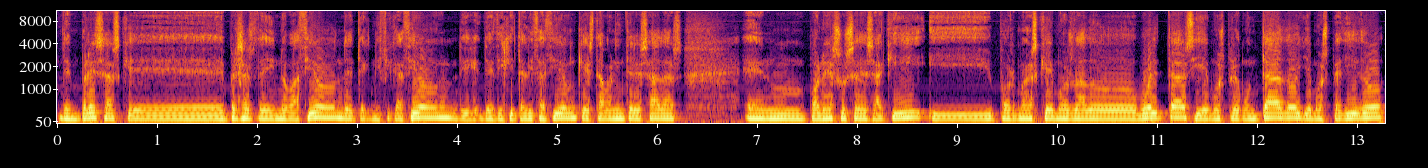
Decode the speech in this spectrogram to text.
de empresas que empresas de innovación, de tecnificación, de, digitalización que estaban interesadas en poner sus sedes aquí y por más que hemos dado vueltas y hemos preguntado y hemos pedido,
